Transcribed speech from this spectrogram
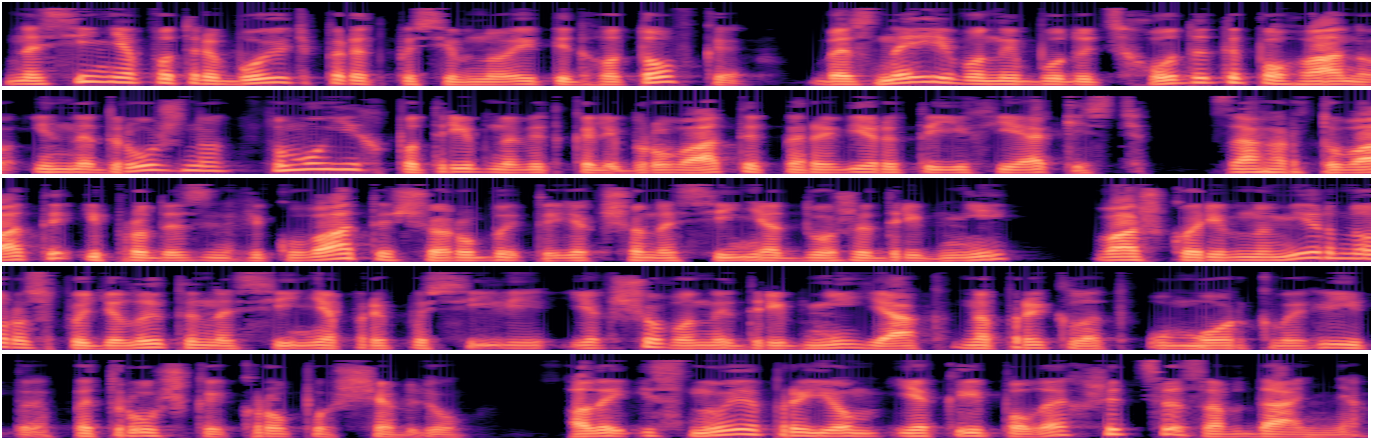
Насіння потребують передпосівної підготовки, без неї вони будуть сходити погано і недружно, тому їх потрібно відкалібрувати, перевірити їх якість, загартувати і продезінфікувати, що робити, якщо насіння дуже дрібні. Важко рівномірно розподілити насіння при посіві, якщо вони дрібні, як, наприклад, у моркви, ріпи, петрушки, кропу, щавлю. Але існує прийом, який полегшить це завдання.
